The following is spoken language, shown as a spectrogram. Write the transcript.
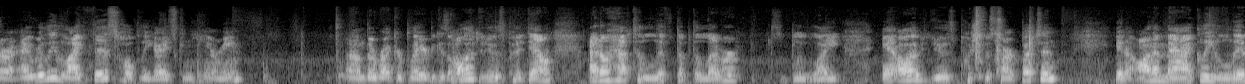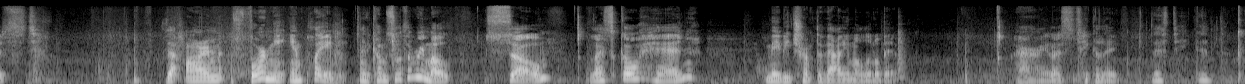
All right, I really like this. Hopefully you guys can hear me. Um, the record player, because all I have to do is put it down. I don't have to lift up the lever. It's blue light. And all I have to do is push the start button. And It automatically lifts the arm for me in play. And it comes with a remote. So let's go ahead, maybe trump the volume a little bit. All right, let's take a look. Let's take a look.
